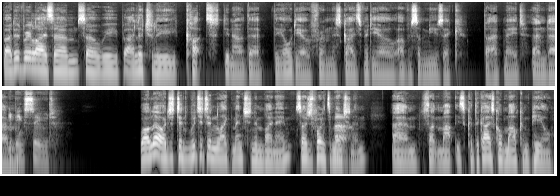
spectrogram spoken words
But I did realize, um, so we, I literally cut, you know, the the audio from this guy's video over some music that I'd made, and um, You're being sued. Well, no, I just didn't. We just didn't like mention him by name, so I just wanted to Oh. mention him. Um, it's like Ma- he's the guy's called Malcolm Peel.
